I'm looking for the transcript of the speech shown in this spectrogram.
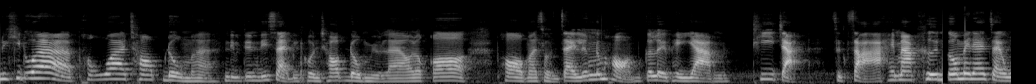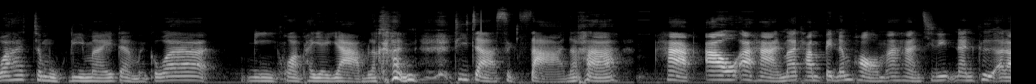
นึกคิดว่าเพราะว่าชอบดมค่ะนินิสัยเป็นคนชอบดมอยู่แล้ว แล้วก็พอมาสนใจเรื่องน้ำหอมก็เลยพยายามที่จะศึกษาให้มากขึ้น ก็ไม่แน่ใจว่าจมูกดีไหมแต่เหมือนกับว่า มีความพยายามละกัน ที่จะศึกษานะคะ หากเอาอาหารมาทำเป็นน้ำหอมอาหารชนิดนั้นคืออะไร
